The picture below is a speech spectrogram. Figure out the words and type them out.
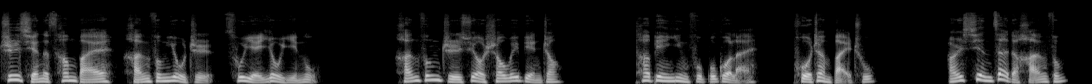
之前的苍白寒风幼稚粗野又易怒，寒风只需要稍微变招，他便应付不过来，破绽百出。而现在的寒风，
